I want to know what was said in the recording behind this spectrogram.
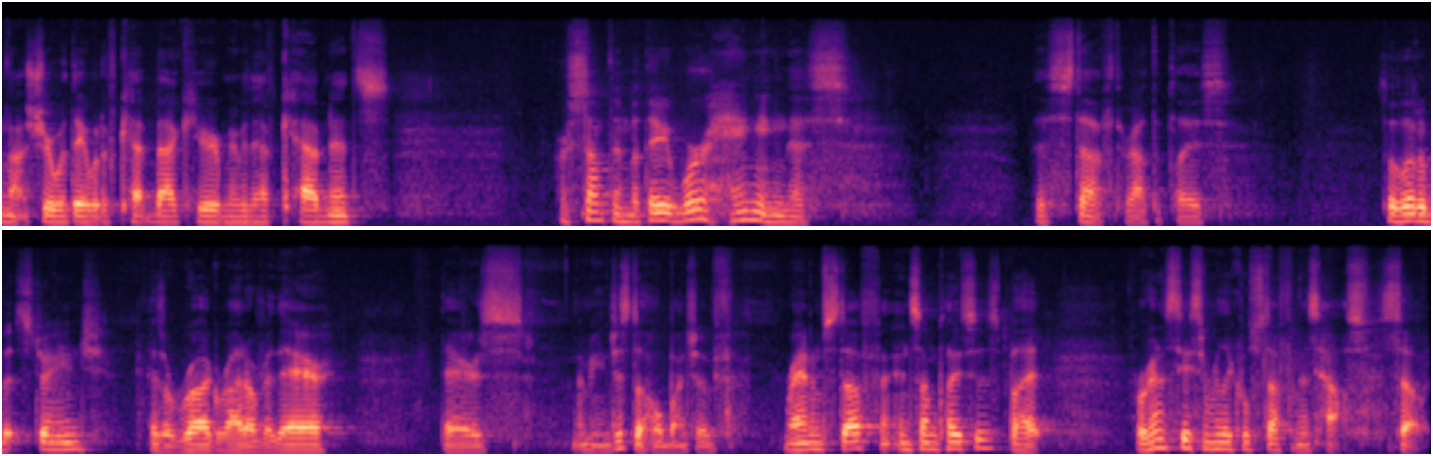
I'm not sure what they would have kept back here. Maybe they have cabinets or something, but they were hanging this this stuff throughout the place. It's a little bit strange. There's a rug right over there. There's, I mean, just a whole bunch of random stuff in some places, but we're gonna see some really cool stuff in this house. So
